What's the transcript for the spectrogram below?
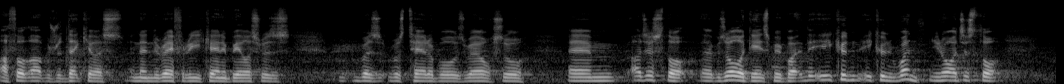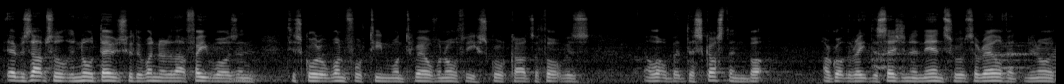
I thought that was ridiculous. And then the referee Kenny Bayless was was was terrible as well. So um, I just thought it was all against me, but he couldn't he couldn't win. You know, I just thought it was absolutely no doubts who the winner of that fight was, and to score at 114, 112 on all three scorecards, I thought was a little bit disgusting. But I got the right decision in the end, so it's irrelevant, you know.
